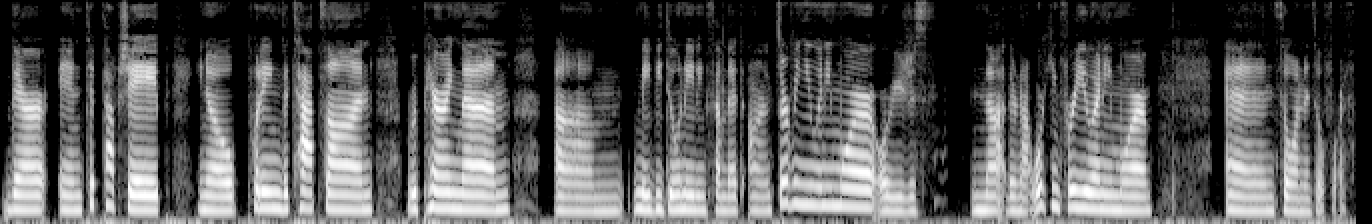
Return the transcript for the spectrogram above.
they're in tip top shape, you know, putting the taps on, repairing them, um, maybe donating some that aren't serving you anymore, or you're just not, they're not working for you anymore, and so on and so forth.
